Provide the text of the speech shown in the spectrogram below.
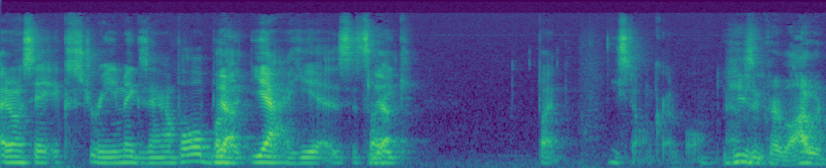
I don't say extreme example, but yeah, he is. It's Yeah. like but he's still incredible. He's incredible. I would.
